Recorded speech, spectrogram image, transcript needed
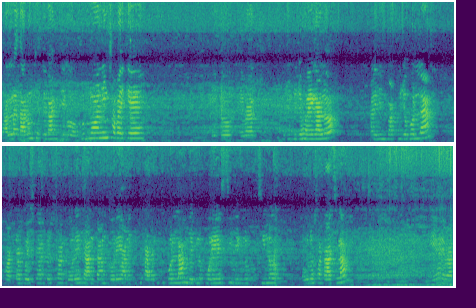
ভালো দারুণ খেতে লাগছে গো। গুড মর্নিং সবাইকে। তো এবার পুজো পুজো হয়ে গেল। সারাদিন পর পুজো করলাম। ঘরটা পরিষ্কার টরিষ্কার করে চান টান করে অনেক কিছু কাটাকুচি করলাম। যেগুলো পরে এসেছি, যেগুলো ছিল, ওগুলো সব কাচলাম। দিয়ে এবার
